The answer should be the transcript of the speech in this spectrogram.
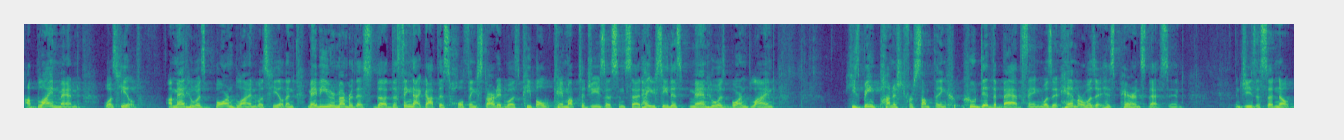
a blind man was healed. A man who was born blind was healed. And maybe you remember this. The, the thing that got this whole thing started was people came up to Jesus and said, Hey, you see this man who was born blind? He's being punished for something. Who, who did the bad thing? Was it him or was it his parents that sinned? And Jesus said, No,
